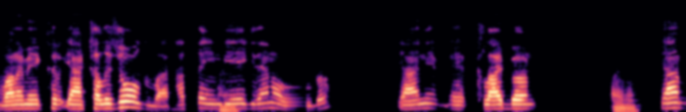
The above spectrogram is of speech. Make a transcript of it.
Vanamaker yani kalıcı oldular. Hatta NBA'ye giden oldu. Yani e, Clyburn Aynen. Yani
